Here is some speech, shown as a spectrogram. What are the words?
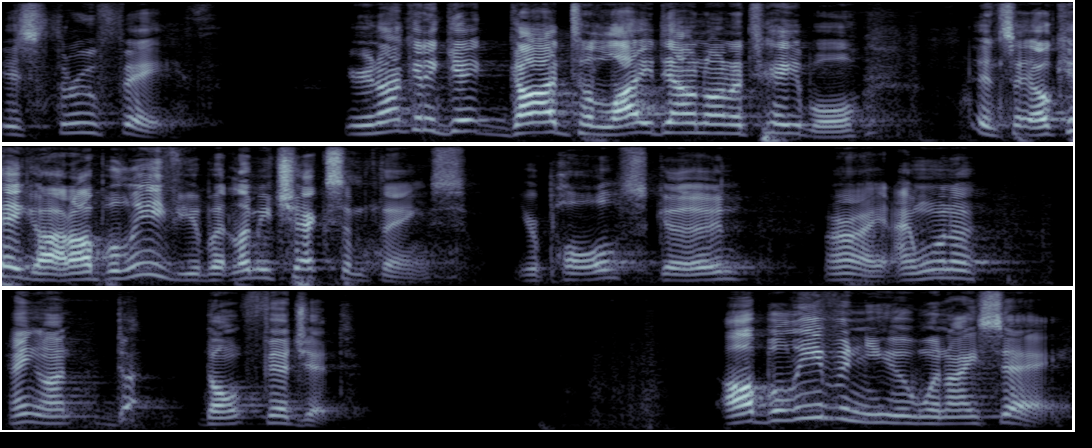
is through faith. You're not going to get God to lie down on a table and say, okay, God, I'll believe you, but let me check some things. Your pulse, good. All right, I want to, hang on, don't fidget. I'll believe in you when I say.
